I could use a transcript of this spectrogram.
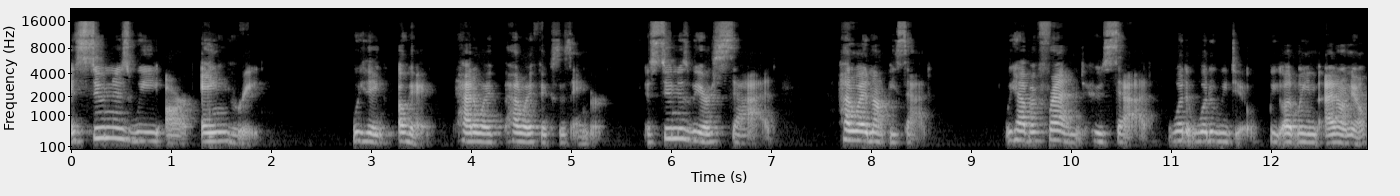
As soon as we are angry, we think, okay, how do I how do I fix this anger? As soon as we are sad, how do I not be sad? We have a friend who's sad. What what do we do? We I mean, I don't know.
